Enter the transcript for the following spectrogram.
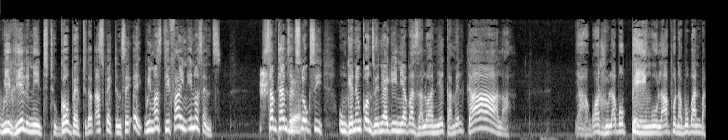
we really need to go back to that aspect and say hey we must define innocence. Sometimes yeah. atsiloku si ungena enkonzweni yakini yabazalwane yegama elidala. Ya kwadlula bobhengu lapho nabo bani ba.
